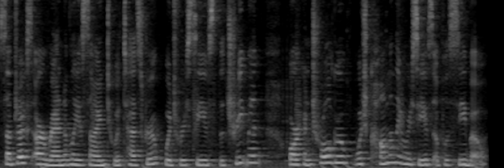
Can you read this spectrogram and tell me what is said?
Subjects are randomly assigned to a test group which receives the treatment or a control group which commonly receives a placebo.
